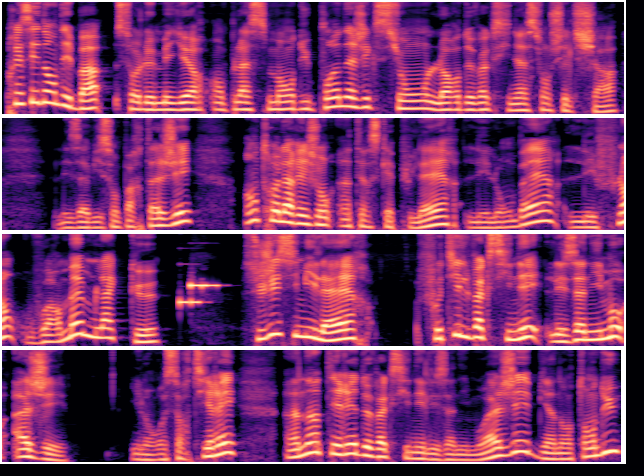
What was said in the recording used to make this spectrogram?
Précédent débat sur le meilleur emplacement du point d'injection lors de vaccination chez le chat. Les avis sont partagés entre la région interscapulaire, les lombaires, les flancs, voire même la queue. Sujet similaire, faut-il vacciner les animaux âgés? Il en ressortirait un intérêt de vacciner les animaux âgés, bien entendu,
